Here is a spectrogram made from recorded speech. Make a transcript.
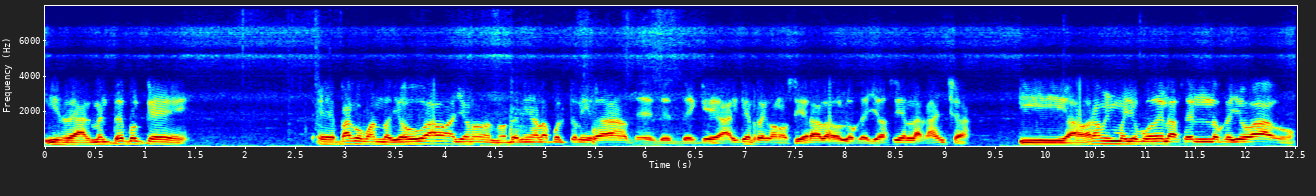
Y realmente porque, eh, Paco, cuando yo jugaba yo no, no tenía la oportunidad de, que alguien reconociera lo, lo que yo hacía en la cancha. Y ahora mismo yo poder hacer lo que yo hago,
